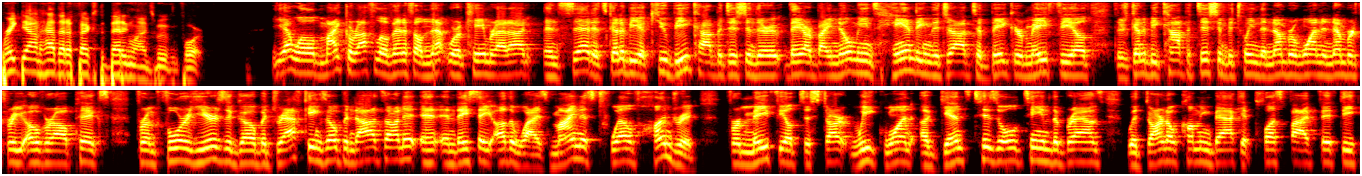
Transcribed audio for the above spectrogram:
Break down how that affects the betting lines moving forward. Yeah, well, Mike Garafolo of NFL Network came right out and said it's going to be a QB competition. They're, they are by no means handing the job to Baker Mayfield. There's going to be competition between the number one and number three overall picks from four years ago, but DraftKings opened odds on it, and, and they say otherwise. Minus 1,200 for Mayfield to start week one against his old team, the Browns, with Darnold coming back at plus 550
